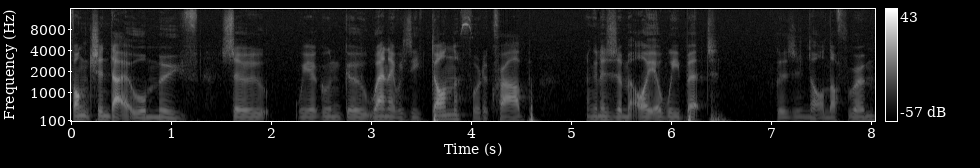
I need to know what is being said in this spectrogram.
function that it will move. So we are going to go when I receive done for the crab. I'm going to zoom it out a wee bit because there's not enough room.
